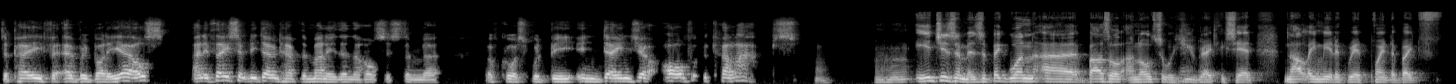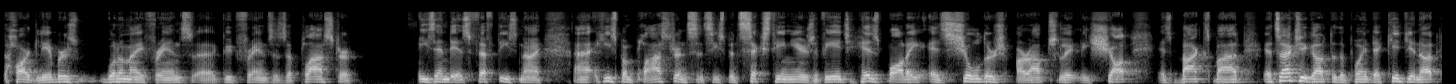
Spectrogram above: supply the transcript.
to pay for everybody else. And if they simply don't have the money, then the whole system, uh, of course, would be in danger of collapse. Mm-hmm. Ageism is a big one, uh, Basil, and also, as yeah. you rightly said, Natalie made a great point about hard labourers. One of my friends, uh, good friends, is a plaster He's into his 50s now. Uh, he's been plastering since he's been 16 years of age. His body, his shoulders are absolutely shot. His back's bad. It's actually got to the point, I kid you not,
